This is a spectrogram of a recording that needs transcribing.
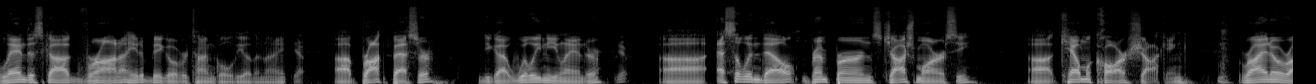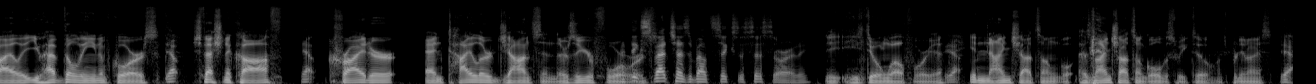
Landeskog Verana. He had a big overtime goal the other night. Yep. Uh, Brock Boeser. You got Willie Nylander. Yep. Uh, Esa Lindell, Brent Burns, Josh Morrissey, uh, Cale Makar, shocking. Ryan O'Reilly. You have Deline, of course. Yep. Svechnikov, Yep. Kreider, and Tyler Johnson. Those are your forwards. I think. Svetch has about six assists already. He- He's doing well for you. Yeah. He had nine shots on goal. Has nine shots on goal this week too. That's pretty nice. Yeah.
